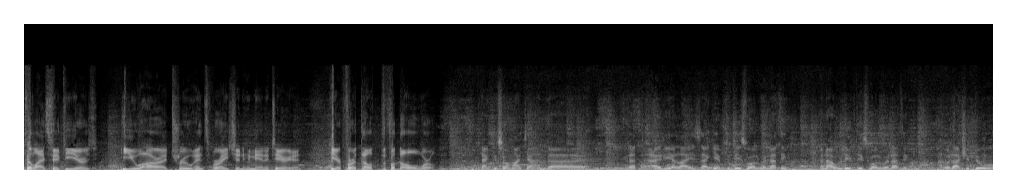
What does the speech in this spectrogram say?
for the last 50 years. You are a true inspiration humanitarian here for the, for the whole world. Thank you so much, and uh, that I realize I came to this world with nothing, and I will leave this world with nothing. What I should do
